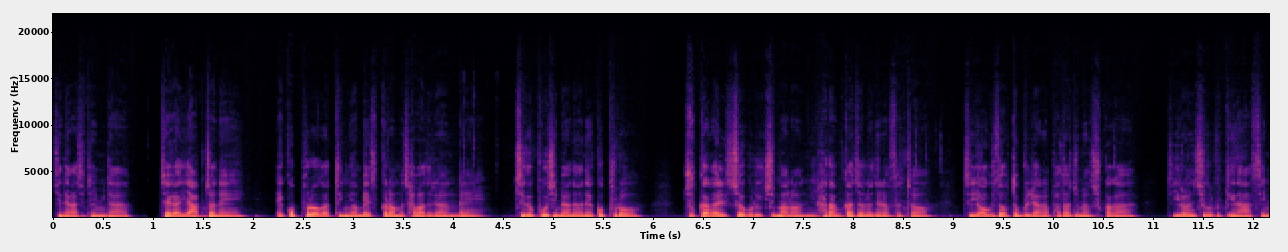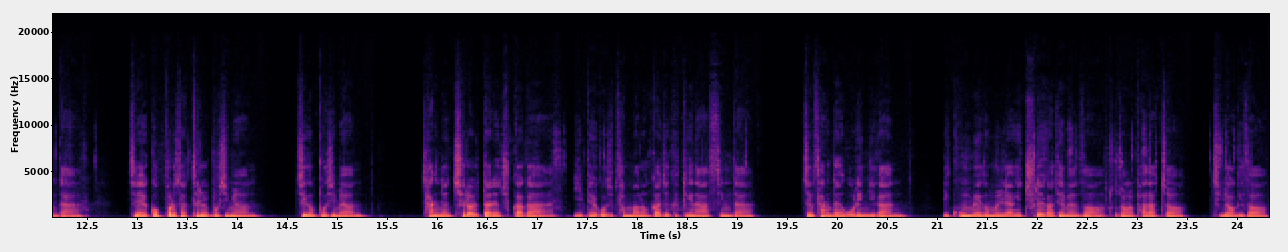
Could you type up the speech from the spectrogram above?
진행하시면 됩니다. 제가 이 앞전에 에코프로 같은 경우 매수가를 한번 잡아드렸는데 지금 보시면은 에코프로 주가가 일시적으로 60만원 하단까지 내렸었죠. 즉 여기서부터 물량을 받아주면 주가가 이런 식으로 급등이 나왔습니다. 지금 에코프로 차트를 보시면 지금 보시면 작년 7월 달에 주가가 이 153만 원까지 급등이 나왔습니다. 지금 상당히 오랜 기간 이 공매도 물량이 출회가 되면서 조정을 받았죠. 지금 여기서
